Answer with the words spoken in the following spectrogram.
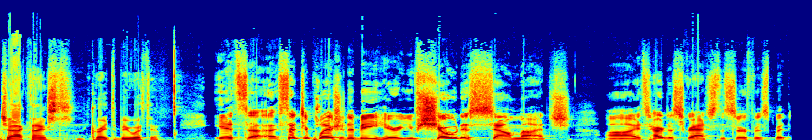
Jack, thanks. Great to be with you. It's uh, such a pleasure to be here. You've showed us so much. Uh, it's hard to scratch the surface, but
